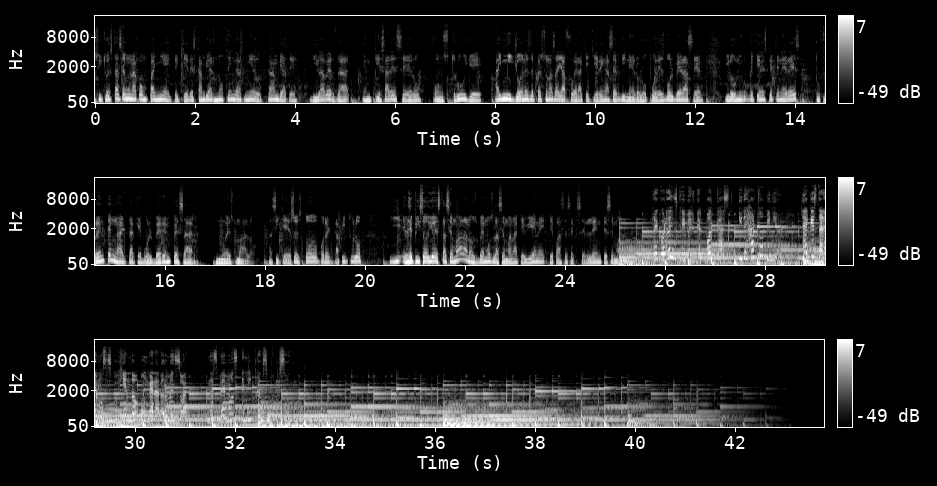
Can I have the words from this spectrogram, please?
si tú estás en una compañía y te quieres cambiar, no tengas miedo, cámbiate, di la verdad, empieza de cero, construye. Hay millones de personas allá afuera que quieren hacer dinero, lo puedes volver a hacer y lo único que tienes que tener es tu frente en alta que volver a empezar no es malo. Así que eso es todo por el capítulo y el episodio de esta semana. Nos vemos la semana que viene. Que pases excelente semana. Recuerda inscribirte al podcast y dejar tu opinión, ya que estaremos escogiendo un ganador mensual. Nos vemos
